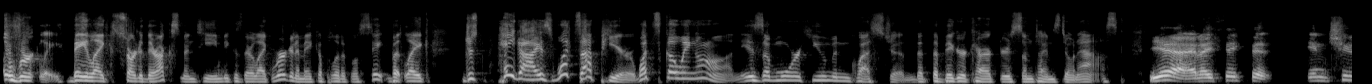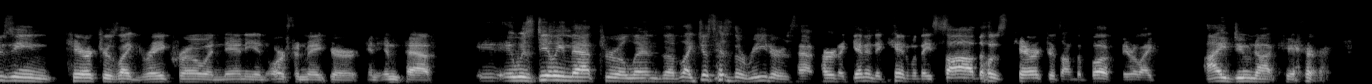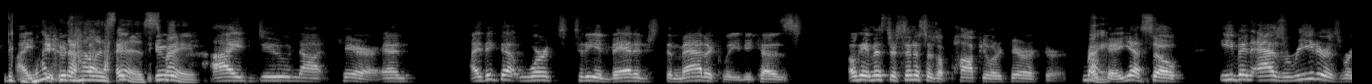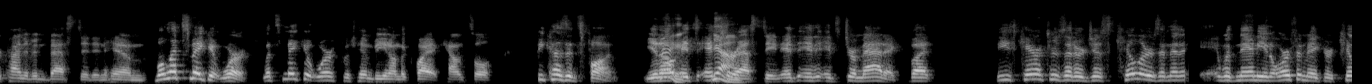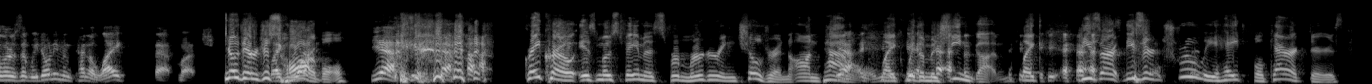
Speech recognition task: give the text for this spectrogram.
overtly. They like started their X-Men team because they're like, we're going to make a political state. But like, just, hey guys, what's up here? What's going on? Is a more human question that the bigger characters sometimes don't ask. Yeah, and I think that in choosing characters like Grey Crow and Nanny and Orphan Maker and Empath, it was dealing that through a lens of like just as the readers have heard again and again when they saw those characters on the book, they were like, I do not care. Like, I what do the not- hell is I this? do- right. I do not care. And I think that worked to the advantage thematically because, okay, Mr. Sinister's a popular character. Right. Okay, yeah. So even as readers, we're kind of invested in him. Well, let's make it work. Let's make it work with him being on the Quiet Council because it's fun. You know, Right, it's yeah. interesting. It, it, it's dramatic. But these characters that are just killers, and then with Nanny and Orphan Maker, killers that we don't even kind of like that much. No, they're just Like what? horrible. Yeah. yeah. Grey Crow is most famous for murdering children on panel, Yeah. like with a machine gun. Like Yes. these are these are truly hateful characters.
